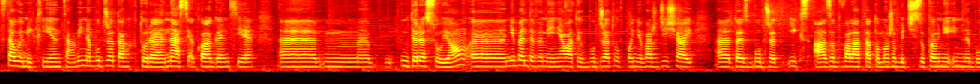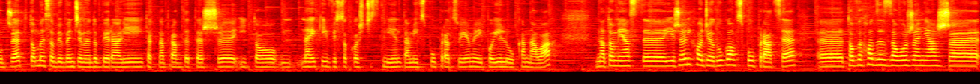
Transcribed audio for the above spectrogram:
stałymi klientami, na budżetach, które nas jako agencję interesują. E, Nie będę wymieniała tych budżetów, ponieważ dzisiaj e, to jest budżet X, a za dwa lata to może być zupełnie inny budżet. To my sobie będziemy dobierali tak naprawdę też i to na jakiej wysokości z klientami współpracujemy i po ilu kanałach. Natomiast e, jeżeli chodzi o długą współpracę, e, to wychodzę z założenia, że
